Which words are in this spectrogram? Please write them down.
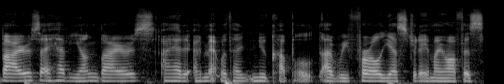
buyers. I have young buyers. I had I met with a new couple a referral yesterday in my office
